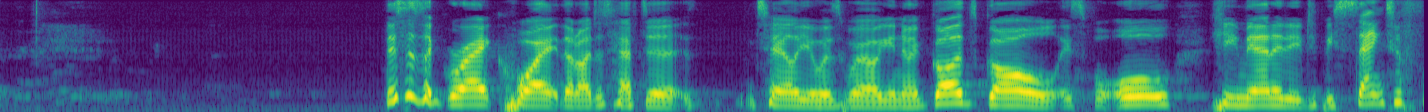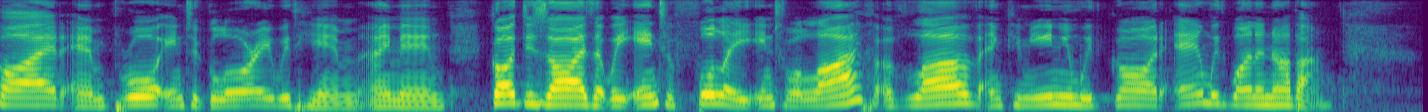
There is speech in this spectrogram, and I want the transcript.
This is a great quote that I just have to tell you as well. You know, God's goal is for all humanity to be sanctified and brought into glory with Him. Amen. God desires that we enter fully into a life of love and communion with God and with one another.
